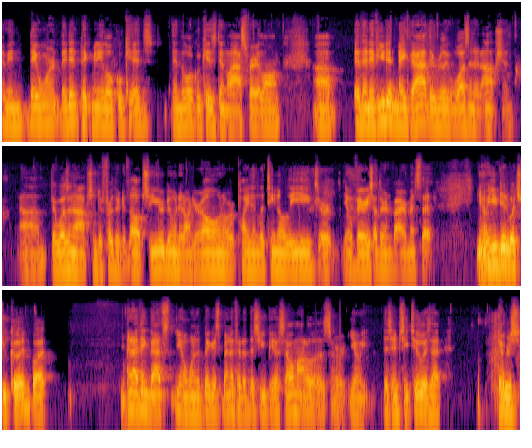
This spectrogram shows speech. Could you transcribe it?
I mean, they weren't, they didn't pick many local kids, and the local kids didn't last very long. Uh, and then if you didn't make that, there really wasn't an option. Um, there wasn't an option to further develop. So you're doing it on your own, or playing in Latino leagues, or you know, various other environments that, you know, you did what you could, but and I think that's you know one of the biggest benefit of this UPSL model is, or you know, this MC2 is that there's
